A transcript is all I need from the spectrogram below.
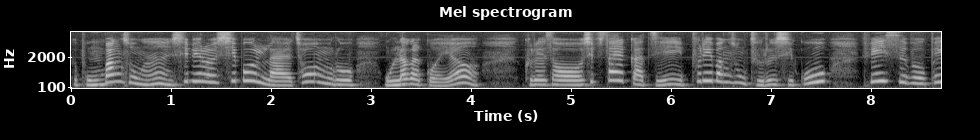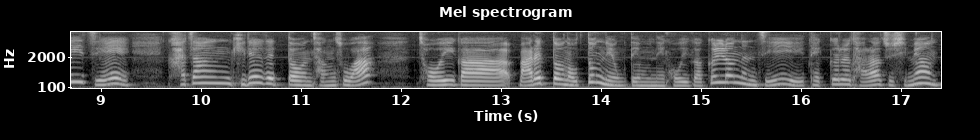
그 본 방송은 11월 15일 날 처음으로 올라갈 거예요. 그래서 14일까지 pre 방송 들으시고 페이스북 페이지에 가장 기대됐던 장소와 저희가 말했던 어떤 내용 때문에 거기가 끌렸는지 댓글을 달아주시면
